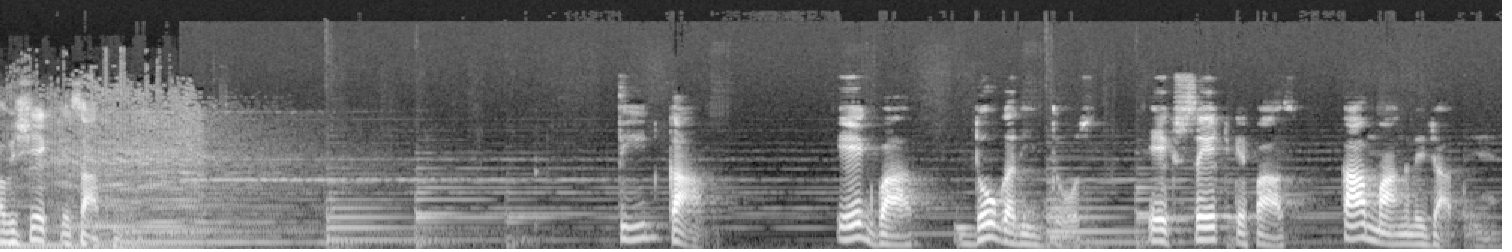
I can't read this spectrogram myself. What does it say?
अभिषेक के साथ में। तीन काम। एक बार दो गरीब दोस्त एक सेठ के पास काम मांगने जाते हैं।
